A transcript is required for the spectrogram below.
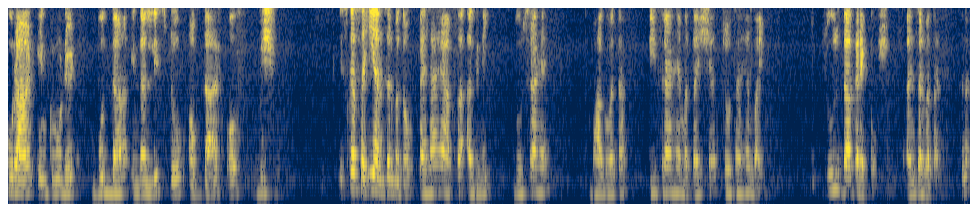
Purana included Buddha in the list of avatar of Vishnu? इसका सही आंसर बताओ। पहला है आपका अग्नि, दूसरा है भागवता, तीसरा है मत्स्य, चौथा है Vayu. Choose the correct option answer बताना है ना?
